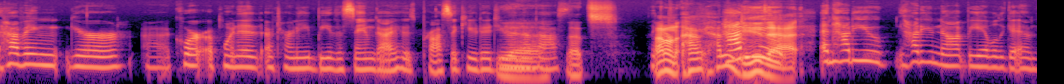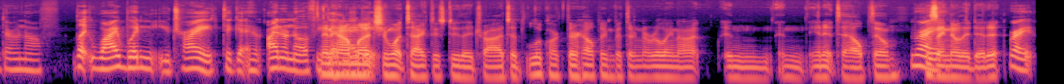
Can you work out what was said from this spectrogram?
having your uh, court-appointed attorney be the same guy who's prosecuted you in the past? That's Like, I don't know how how do you do, do you- that? And how do you how do you not be able to get him thrown off? Like, why wouldn't you try to get him? I don't know if you And how maybe. much and what tactics do they try to look like they're helping, but they're not really not in in, in it to help them Right. because they know they did it. Right.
